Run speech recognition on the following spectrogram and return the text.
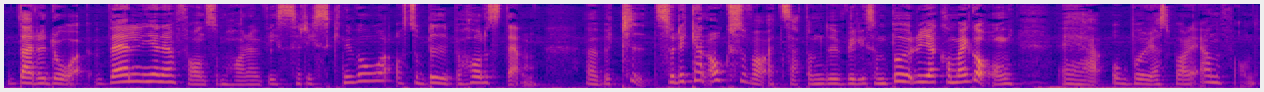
där du då väljer en fond som har en viss risknivå och så bibehålls den över tid. Så det kan också vara ett sätt om du vill liksom börja komma igång eh, och börja spara i en fond.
